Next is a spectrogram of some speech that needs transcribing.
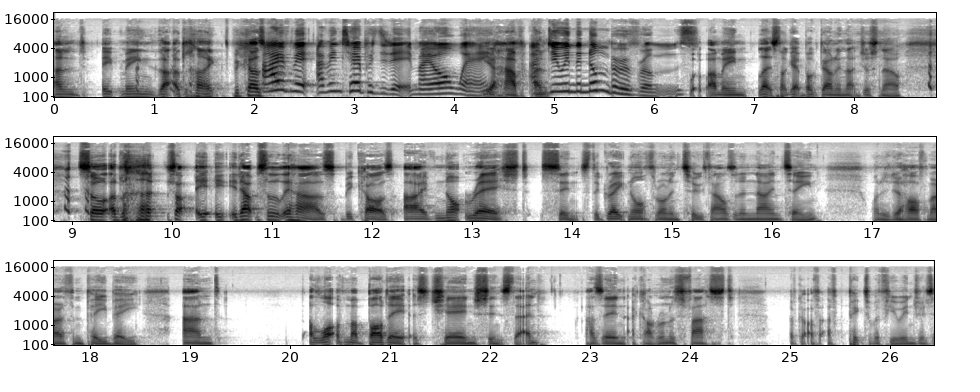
and it means that I'd like because I've I've interpreted it in my own way. You have, I'm and- doing the number of runs. I mean, let's not get bogged down in that just now. so, I'd li- so it- it absolutely has because I've not raced since the Great North Run in 2019 when I did a half marathon PB, and a lot of my body has changed since then. As in, I can't run as fast. I've got, I've, I've picked up a few injuries,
